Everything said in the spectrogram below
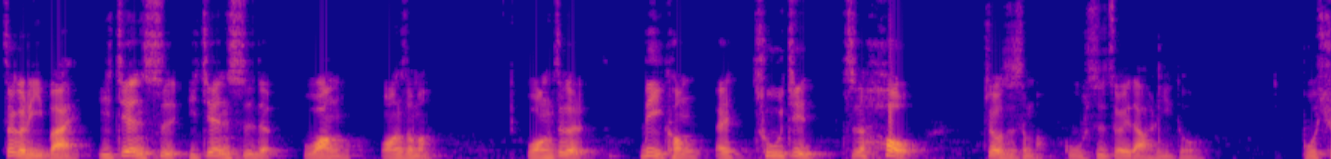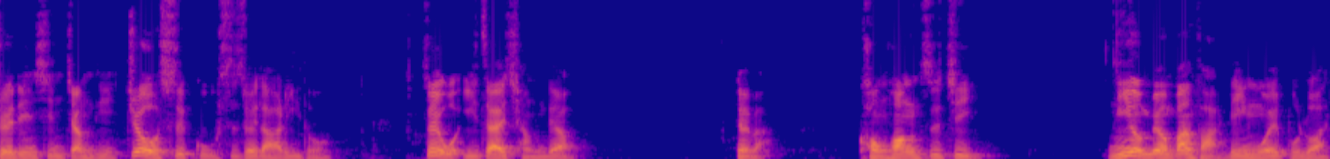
这个礼拜一件事一件事的往往什么？往这个利空哎出尽之后，就是什么？股市最大利多，不确定性降低，就是股市最大利多。所以我一再强调。对吧？恐慌之际，你有没有办法临危不乱？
